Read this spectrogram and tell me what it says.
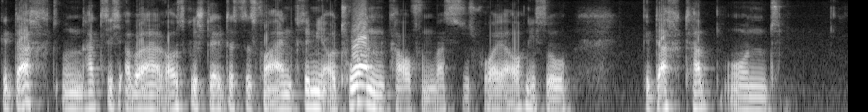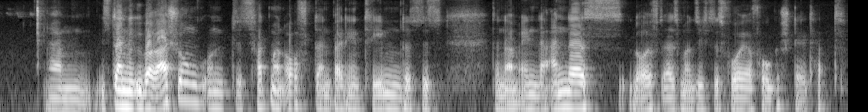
gedacht und hat sich aber herausgestellt, dass das vor allem Krimi-Autoren kaufen, was ich vorher auch nicht so gedacht habe. Und ähm, ist dann eine Überraschung und das hat man oft dann bei den Themen, dass es dann am Ende anders läuft, als man sich das vorher vorgestellt hat.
